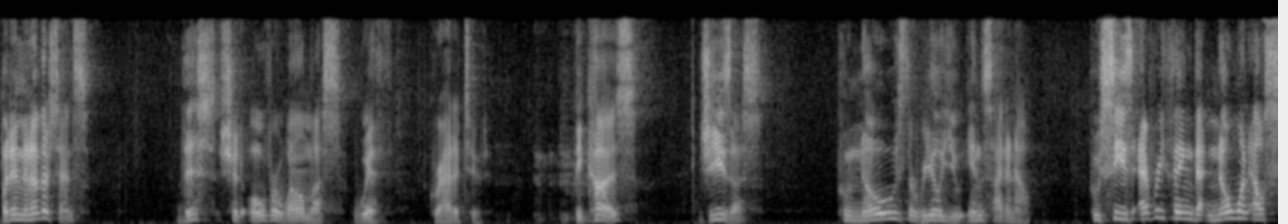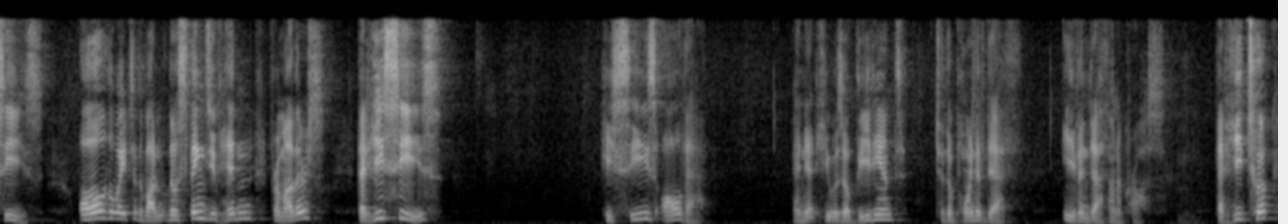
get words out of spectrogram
But in another sense, this should overwhelm us with gratitude because Jesus, who knows the real you inside and out, who sees everything that no one else sees, all the way to the bottom, those things you've hidden from others that he sees, he sees all that. And yet he was obedient to the point of death, even death on a cross. That he took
